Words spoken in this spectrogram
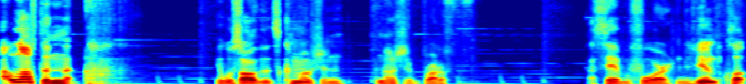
I lost the. It was all this commotion. I know I should have brought a. I said before, the gym's closed.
